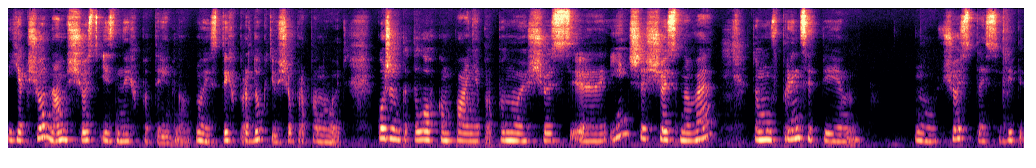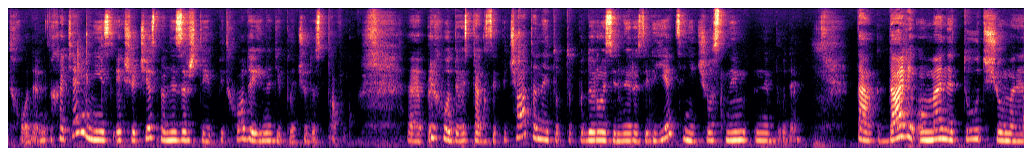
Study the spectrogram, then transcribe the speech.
якщо нам щось із них потрібно. Ну, із тих продуктів, що пропонують. Кожен каталог компанії пропонує щось е, інше, щось нове. Тому, в принципі, ну, щось десь собі підходить. Хоча мені, якщо чесно, не завжди підходить, іноді плачу доставку. Е, Приходить ось так запечатаний, тобто по дорозі не розільється, нічого з ним не буде. Так, далі у мене тут, що у мене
